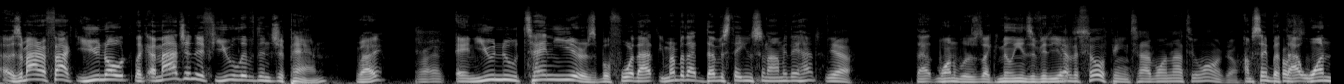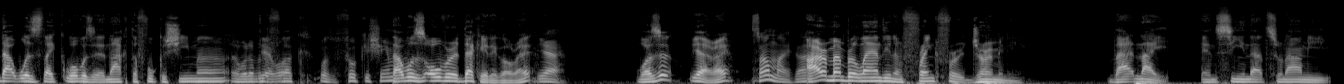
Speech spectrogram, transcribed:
As a matter of fact, you know, like imagine if you lived in Japan, right? Right. And you knew 10 years before that. You remember that devastating tsunami they had? Yeah. That one was like millions of videos. Yeah. The Philippines had one not too long ago. I'm saying, but that Close. one that was like, what was it? It knocked the Fukushima or whatever Yeah, the fuck. Was it Fukushima? That was over a decade ago, right? yeah. Was it? Yeah, right. Something like that. I remember landing in Frankfurt, Germany, that night and seeing that tsunami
